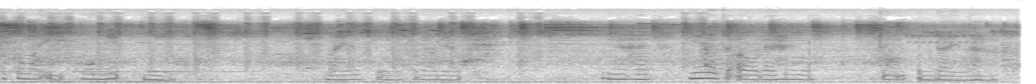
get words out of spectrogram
แล้วก็มาอีกห้องนี้นี่ ไม้ทุกคนก็ได้แล้วนี่นะคะนี่เราจะเอาอะไรให้ดูบันไดนะคะ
